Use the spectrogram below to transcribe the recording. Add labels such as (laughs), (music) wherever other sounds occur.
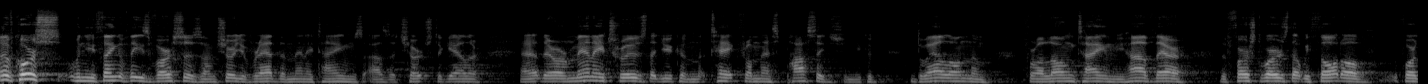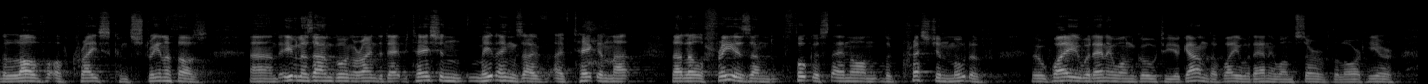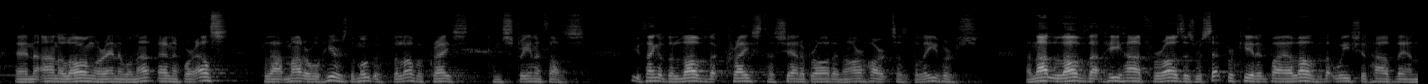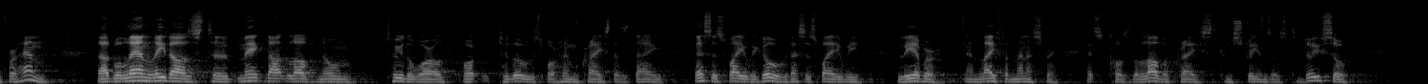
Now, of course, when you think of these verses, I'm sure you've read them many times as a church together. Uh, there are many truths that you can take from this passage, and you could dwell on them for a long time. You have there the first words that we thought of for the love of Christ constraineth us. And even as I'm going around the deputation meetings, I've, I've taken that, that little phrase and focused in on the Christian motive. Why would anyone go to Uganda? Why would anyone serve the Lord here in Annalong or anyone, anywhere else for that matter? Well, here's the motive the love of Christ constraineth us. You think of the love that Christ has shed abroad in our hearts as believers. And that love that he had for us is reciprocated by a love that we should have then for him. That will then lead us to make that love known to the world, for, to those for whom Christ has died. This is why we go. This is why we labour in life and ministry. It's because the love of Christ constrains us to do so.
